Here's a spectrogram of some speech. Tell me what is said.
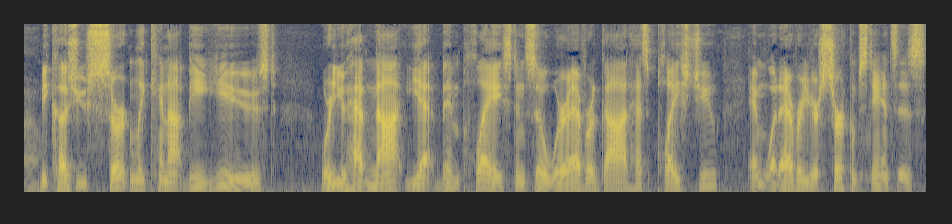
wow. because you certainly cannot be used where you have not yet been placed. And so, wherever God has placed you and whatever your circumstances,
